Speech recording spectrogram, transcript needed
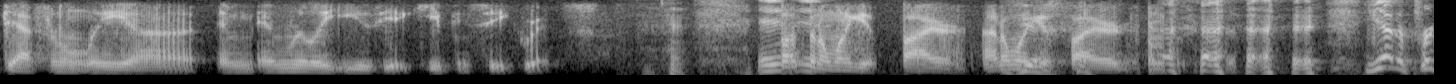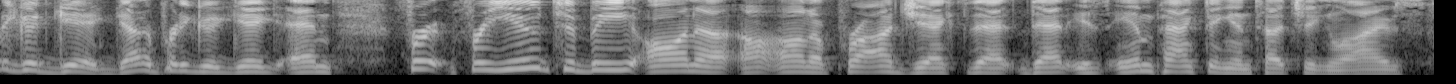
definitely uh, am, am really easy at keeping secrets. and, Plus, I don't want to get fired. I don't want to get fired. you got a pretty good gig. Got a pretty good gig, and for for you to be on a on a project that that is impacting and touching lives,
